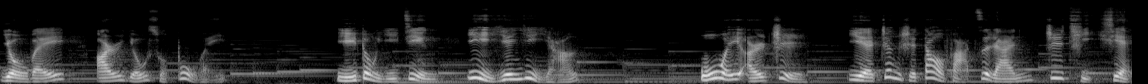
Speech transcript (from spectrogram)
有为而有所不为。一动一静，一阴一阳，无为而治，也正是道法自然之体现。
